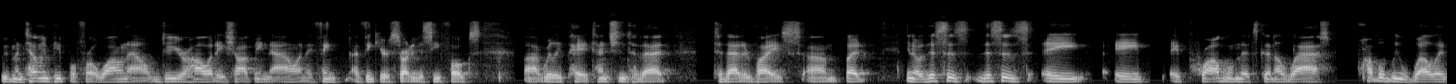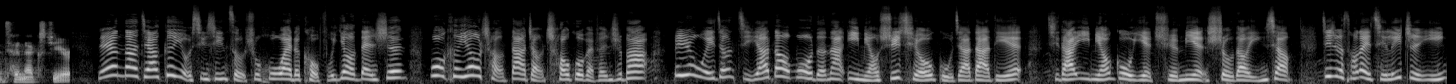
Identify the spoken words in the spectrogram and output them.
We've been telling people for a while now, do your holiday shopping now, and I think I think you're starting to see folks uh, really pay attention to that to that advice. Um, but you know, this is this is a a a problem that's going to last probably well into next year. 能让大家更有信心走出户外的口服药诞生，默克药厂大涨超过百分之八，被认为将挤压到莫德纳疫苗需求，股价大跌。其他疫苗股也全面受到影响。记者曹乃琪、李芷莹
